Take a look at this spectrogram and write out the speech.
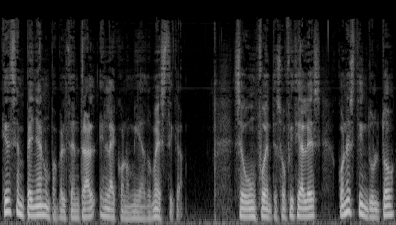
que desempeñan un papel central en la economía doméstica. Según fuentes oficiales, con este indulto,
